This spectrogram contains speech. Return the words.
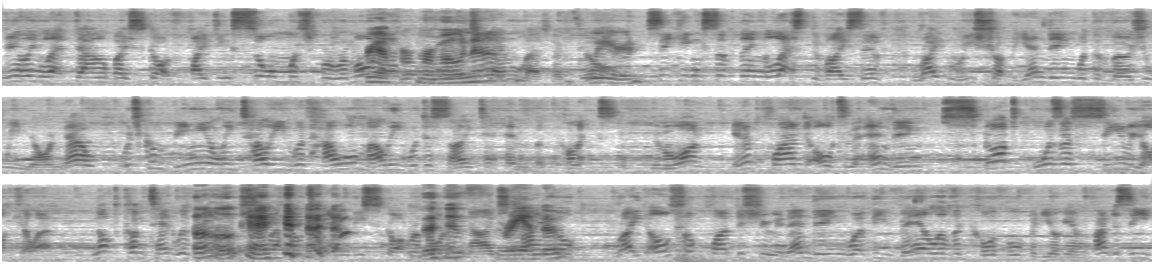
feeling let down by Scott fighting so much for Ramona. Yeah, for Ramona? each then let her go. weird. Seeking something less divisive, Wright reshot the ending with the version we know now, which conveniently tallied with how O'Malley would decide to end the comics. Number one, in a planned alternate ending, Scott was a serial killer. Not content with Oh, okay. swept up to end the Scott Ramona Knives random. triangle, Wright also planned to shoot an ending where the veil of the colourful video game fantasy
